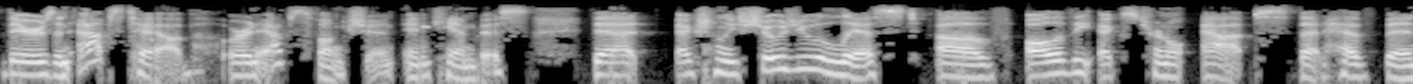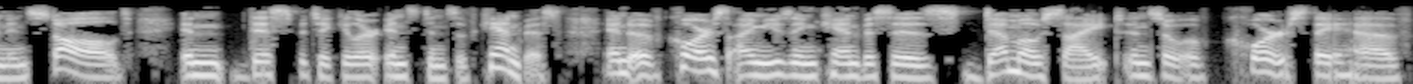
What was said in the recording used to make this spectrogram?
there's an apps tab or an apps function in Canvas that actually shows you a list of all of the external apps that have been installed in this particular instance of Canvas. And of course, I'm using Canvas's demo site. And so of course they have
